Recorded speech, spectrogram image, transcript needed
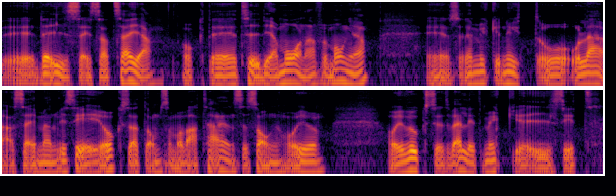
eh, det i sig så att säga. Och det är tidiga månader för många. Eh, så det är mycket nytt att, att lära sig. Men vi ser ju också att de som har varit här en säsong har ju, har ju vuxit väldigt mycket i sitt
